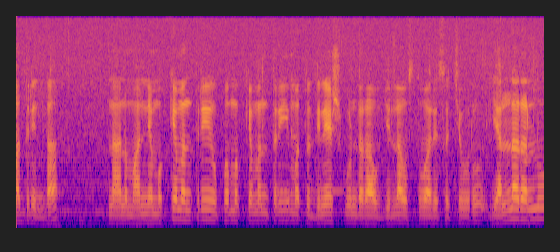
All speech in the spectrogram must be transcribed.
ಆದ್ದರಿಂದ ನಾನು ಮಾನ್ಯ ಮುಖ್ಯಮಂತ್ರಿ, ಉಪಮುಖ್ಯಮಂತ್ರಿ ಮತ್ತು ದಿನೇಶ್ ಗುಂಡೂರಾವ್ ಜಿಲ್ಲಾ ಉಸ್ತುವಾರಿ ಸಚಿವರು ಎಲ್ಲರಲ್ಲೂ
